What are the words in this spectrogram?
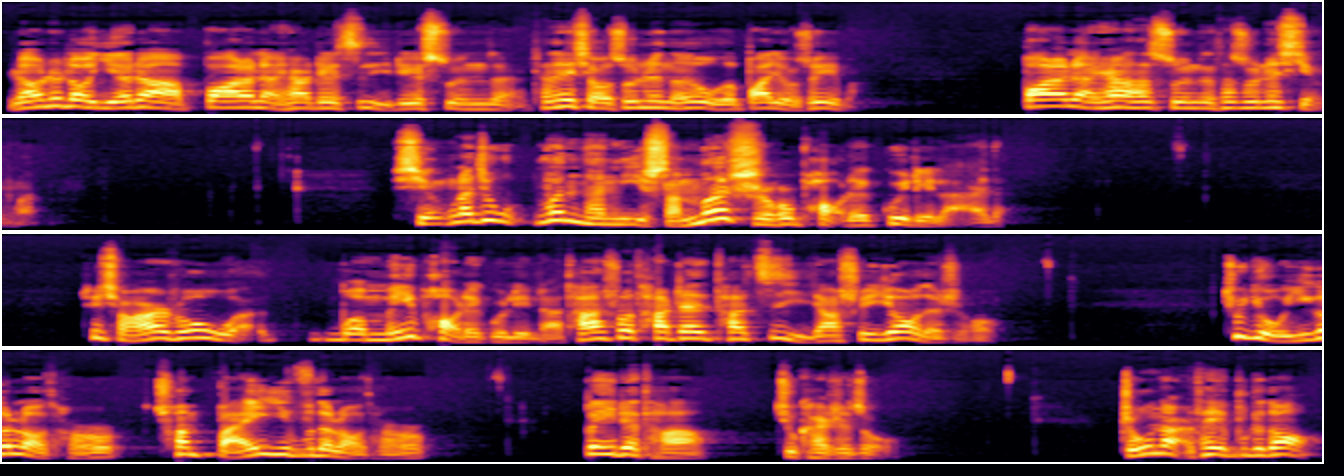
然后这老爷子啊，扒拉两下这自己这个孙子，他那小孙子能有个八九岁吧？扒拉两下他孙子，他孙子醒了，醒了就问他：“你什么时候跑这柜里来的？”这小孩说：“我我没跑这柜里来。”他说：“他在他自己家睡觉的时候，就有一个老头穿白衣服的老头背着他。”就开始走，走哪儿他也不知道，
